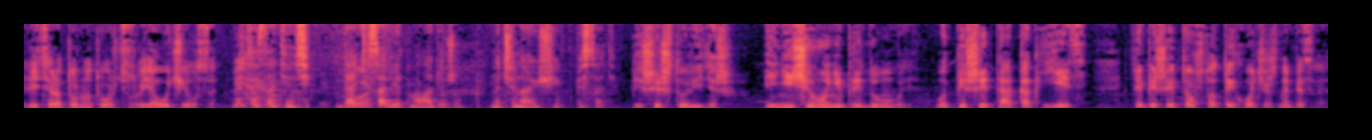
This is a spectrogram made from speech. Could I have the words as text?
литературному творчеству я учился. Виль Константинович, дайте вот. совет молодежи, начинающей писать. Пиши, что видишь, и ничего не придумывай. Вот пиши так, как есть. Ты пиши то, что ты хочешь написать.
